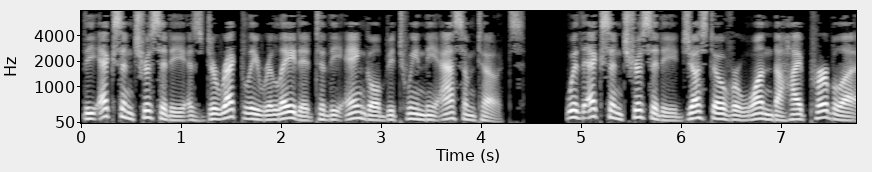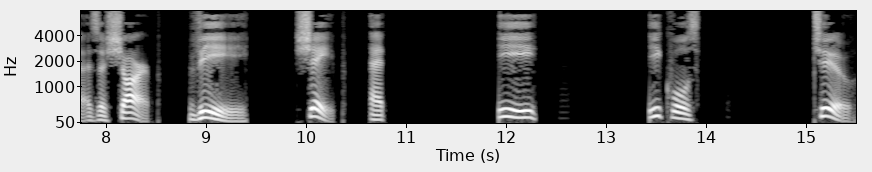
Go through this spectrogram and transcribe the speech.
The eccentricity is directly related to the angle between the asymptotes. With eccentricity just over 1 the hyperbola is a sharp V shape at e equals 2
